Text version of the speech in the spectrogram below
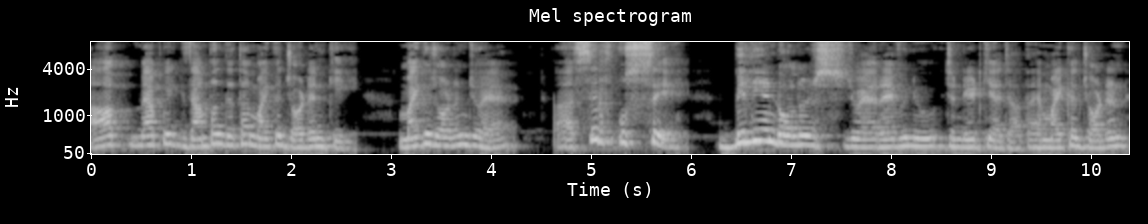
आप मैं आपको एग्जांपल देता हूँ माइकल जॉर्डन की। माइकल जॉर्डन जो है आ, सिर्फ़ उससे बिलियन डॉलर्स जो है रेवेन्यू जनरेट किया जाता है। माइकल जॉर्डन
